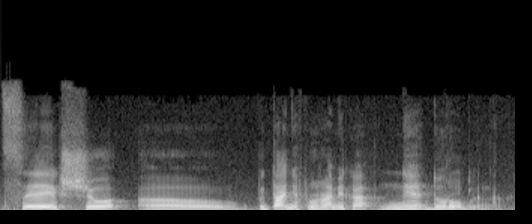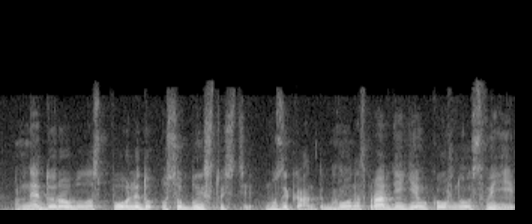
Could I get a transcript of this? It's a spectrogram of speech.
Це якщо е, питання в програмі, яка не дороблена. Не дороблена з погляду особистості музиканта, бо насправді є у кожного свої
